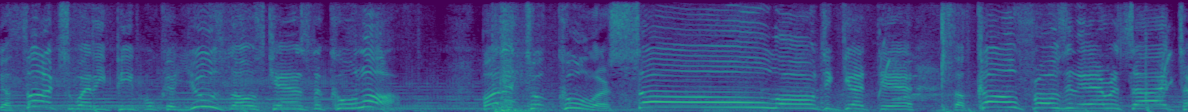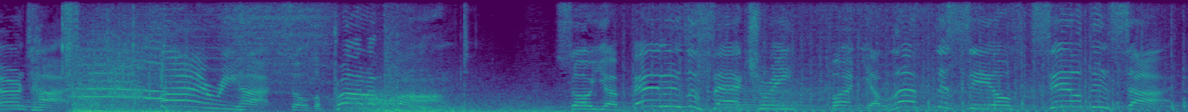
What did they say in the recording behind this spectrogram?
You thought sweaty people could use those cans to cool off. But it took Cooler so long to get there, the cold, frozen air inside turned hot. Fiery hot, so the product bombed. So you abandoned the factory, but you left the seals sealed inside.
